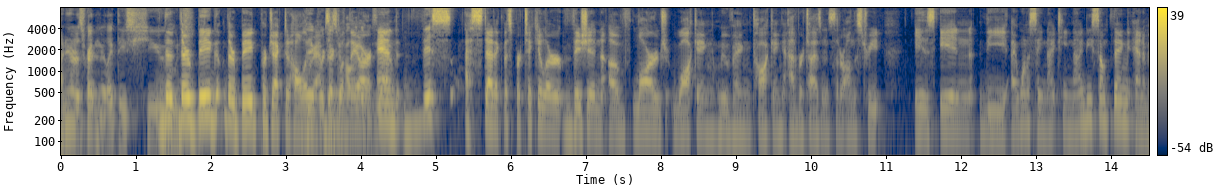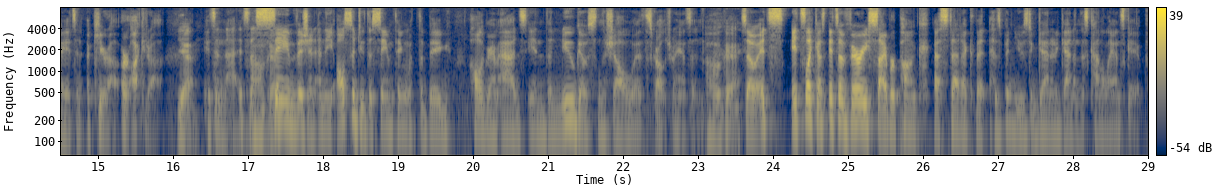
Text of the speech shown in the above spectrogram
I don't know how to describe them. They're like these huge. the, they're big they're big projected holograms is projected what they are yeah. and this aesthetic this particular vision of large walking moving talking advertisements that are on the street is in the i want to say 1990 something anime it's in akira or akira yeah. It's in that. It's the oh, okay. same vision. And they also do the same thing with the big hologram ads in the new Ghost in the Shell with Scarlett Johansson. Oh, okay. So it's it's like a it's a very cyberpunk aesthetic that has been used again and again in this kind of landscape.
